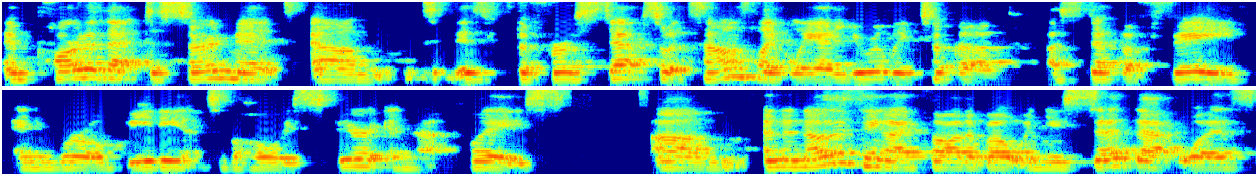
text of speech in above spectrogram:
And part of that discernment um, is the first step. So it sounds like, Leah, you really took a, a step of faith and were obedient to the Holy Spirit in that place. Um, and another thing I thought about when you said that was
